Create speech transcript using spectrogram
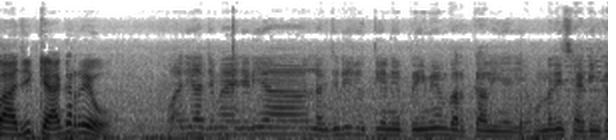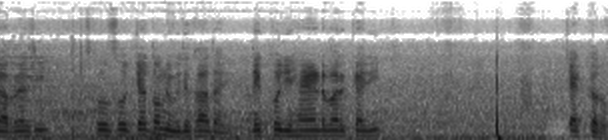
ਪਾਜੀ ਕਿਆ ਕਰ ਰਹੇ ਹੋ? ਭਾਜੀ, ਅੱਜ ਮੈਂ ਜਿਹੜੀਆਂ ਲਗਜ਼ਰੀ ਜੁੱਤੀਆਂ ਨੇ ਪ੍ਰੀਮੀਅਮ ਵਰਕ ਵਾਲੀਆਂ ਜੀ, ਉਹਨਾਂ ਦੀ ਸੈਟਿੰਗ ਕਰ ਰਿਹਾ ਸੀ। ਸੋ ਸੋਚਿਆ ਤੁਹਾਨੂੰ ਵੀ ਦਿਖਾਦਾ ਜੀ। ਦੇਖੋ ਜੀ ਹੈਂਡ ਵਰਕ ਹੈ ਜੀ। ਚੈੱਕ ਕਰੋ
